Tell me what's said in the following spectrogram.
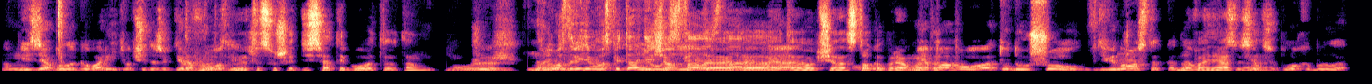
Нам нельзя было говорить вообще даже где Да вроде, работаешь. Ну, это, слушай, десятый год, а там... Ну, уже ж- Ну, Ну, просто, видимо, воспитание люди, еще осталось да, старое. да, да. это вообще настолько прям У меня это... папа оттуда ушел в 90-х, когда Ну, вот понятно, совсем да. все плохо было.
